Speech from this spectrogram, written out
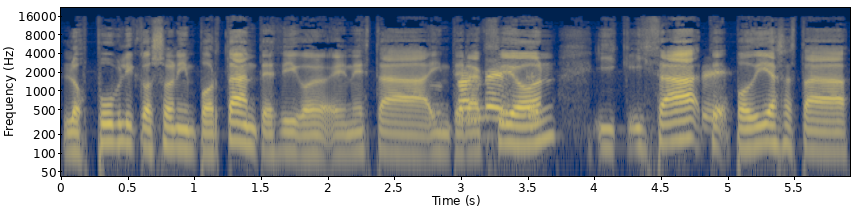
los públicos son importantes, digo, en esta interacción y quizá te, podías hasta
